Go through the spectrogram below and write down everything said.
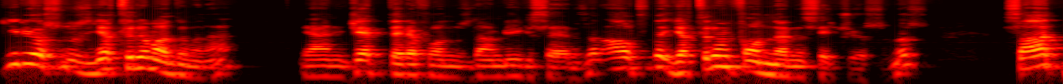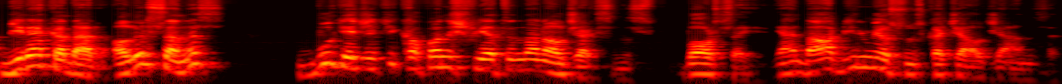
Giriyorsunuz yatırım adımına. Yani cep telefonunuzdan, bilgisayarınızdan altında yatırım fonlarını seçiyorsunuz. Saat 1'e kadar alırsanız bu geceki kapanış fiyatından alacaksınız borsayı. Yani daha bilmiyorsunuz kaça alacağınızı.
